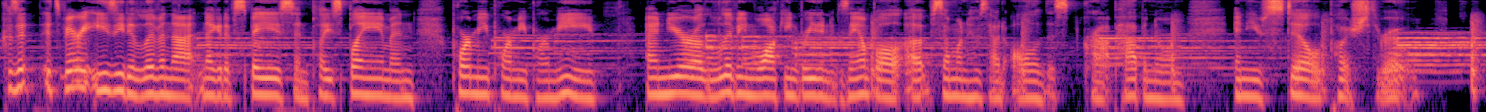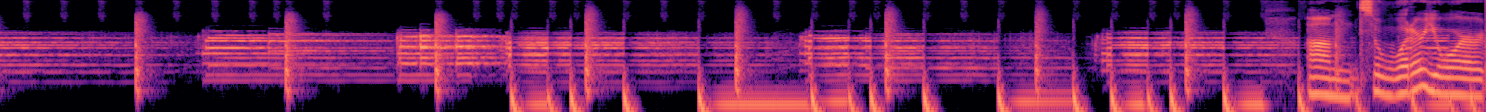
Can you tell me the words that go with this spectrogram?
Because it, it's very easy to live in that negative space and place blame and poor me poor me poor me. And you're a living walking breathing example of someone who's had all of this crap happen to them and you still push through Um, so what are your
